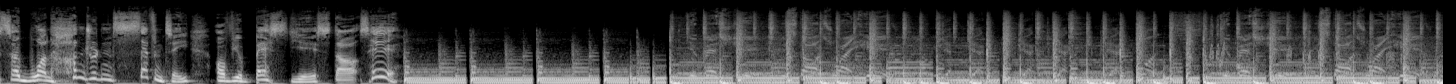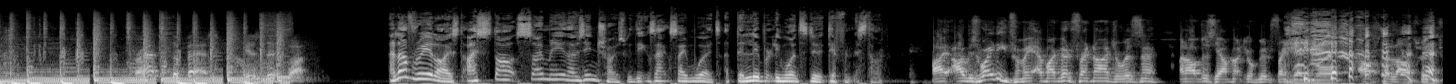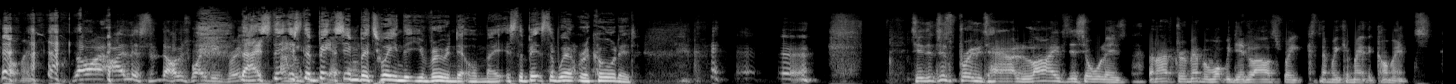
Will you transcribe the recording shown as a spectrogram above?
Episode 170 of Your Best Year starts here. Your best year, starts right here. Your best year, it starts right here. Perhaps the best is this one. And I've realised I start so many of those intros with the exact same words. I deliberately want to do it different this time. I, I was waiting for me and my good friend Nigel Risner, and obviously I'm not your good friend anymore after last week's comment. No, I, I listened. I was waiting for it. No, it's the, it's the bits in between that you've ruined it on, mate. It's the bits that weren't recorded. See, that just proves how live this all is. And I have to remember what we did last week, then we can make the comments.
